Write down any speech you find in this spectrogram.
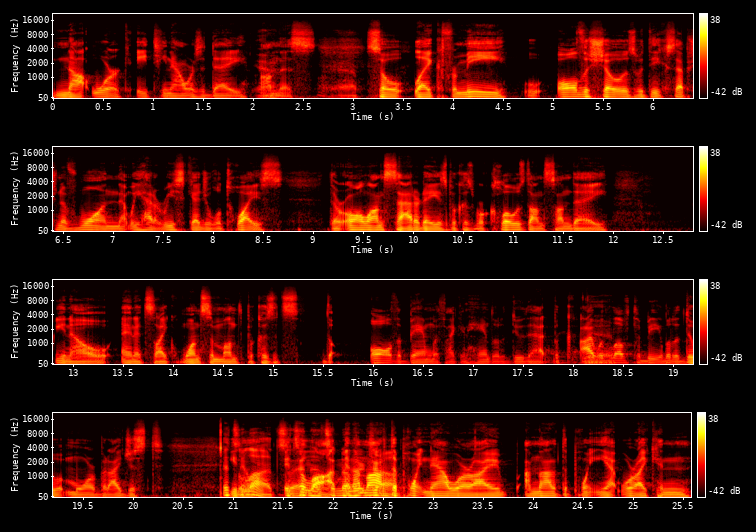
not work 18 hours a day on this. Oh, so like for me, all the shows with the exception of one that we had to reschedule twice, they're all on Saturdays because we're closed on Sunday. You know, and it's like once a month because it's the all the bandwidth I can handle to do that. Bec- I would love to be able to do it more, but I just It's you a lot, so- It's a lot, and I'm not at the point now where I I'm not at the point yet where I can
